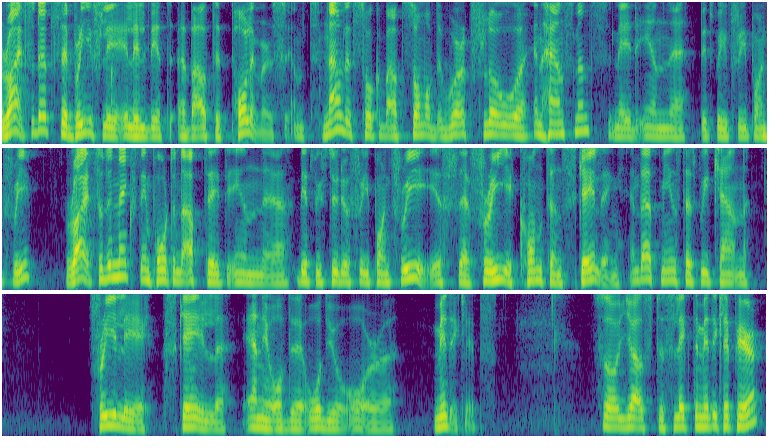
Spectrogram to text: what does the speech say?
Right, so that's uh, briefly a little bit about the Polymer synth. Now let's talk about some of the workflow enhancements made in uh, Bitwig 3.3. Right, so the next important update in uh, Bitwig Studio 3.3 is uh, free content scaling. And that means that we can freely scale any of the audio or uh, MIDI clips. So just select the MIDI clip here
